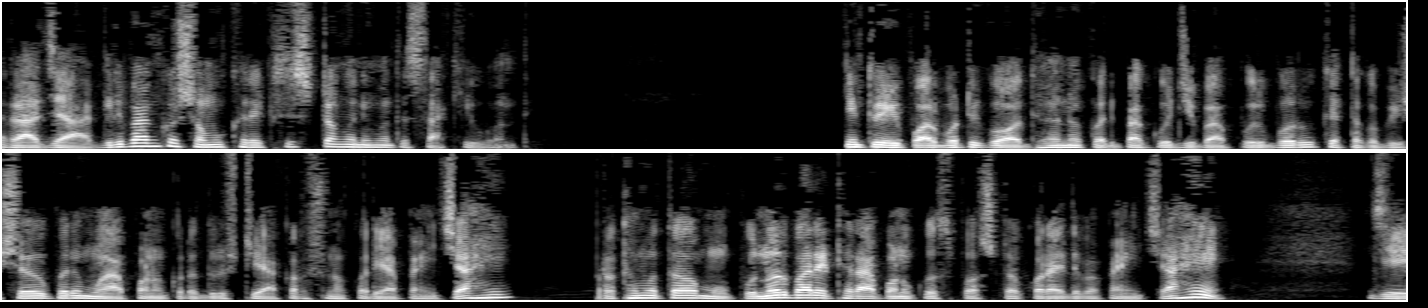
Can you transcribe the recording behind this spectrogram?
ରାଜା ଆଗ୍ରିବାଙ୍କ ସମ୍ମୁଖରେ ଖ୍ରୀଷ୍ଟଙ୍କ ନିମନ୍ତେ ସାକ୍ଷୀ ହୁଅନ୍ତି। କିନ୍ତୁ ଏହି ପର୍ବଟିକୁ ଅଧ୍ୟୟନ କରିବାକୁ ଯିବା ପୂର୍ବରୁ କେତେକ ବିଷୟ ଉପରେ ମୁଁ ଆପଣଙ୍କର ଦୃଷ୍ଟି ଆକର୍ଷଣ କରିବା ପାଇଁ ଚାହେଁ। ପ୍ରଥମତଃ ମୁଁ ପୁନର୍ବାର ଏଠାରେ ଆପଣଙ୍କୁ ସ୍ପଷ୍ଟ କରାଇଦେବା ପାଇଁ ଚାହେଁ ଯେ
